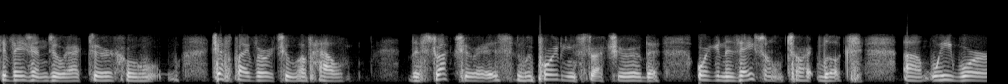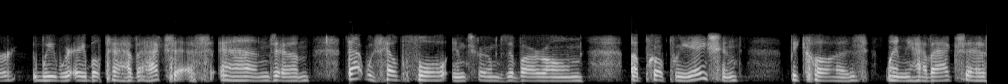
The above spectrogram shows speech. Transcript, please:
division director who, just by virtue of how the structure is, the reporting structure, the organizational chart looks, um, we were we were able to have access, and um, that was helpful in terms of our own appropriation because when you have access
